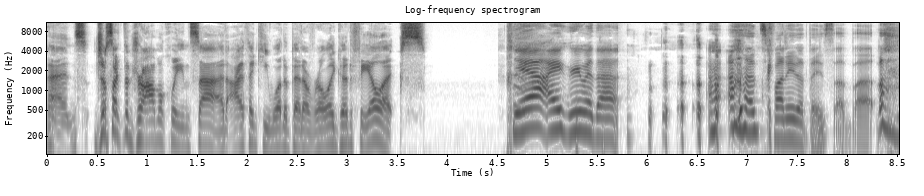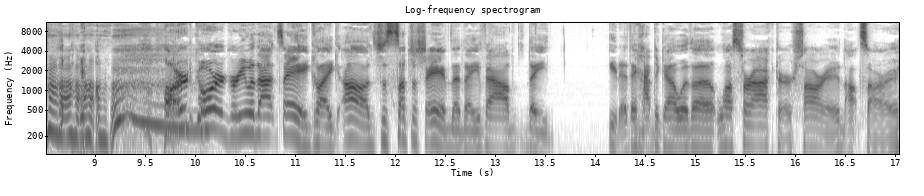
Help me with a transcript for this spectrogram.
And just like the drama queen said, I think he would have been a really good Felix. Yeah, I agree with that. That's funny that they said that. Hardcore agree with that take. Like, oh, it's just such a shame that they found they, you know, they had to go with a lesser actor. Sorry, not sorry.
